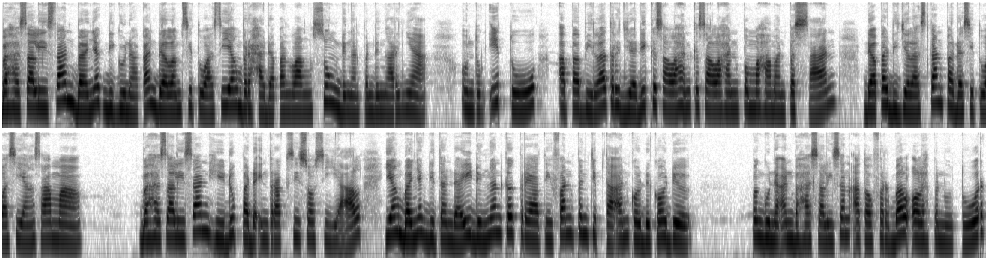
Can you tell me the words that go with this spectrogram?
bahasa lisan banyak digunakan dalam situasi yang berhadapan langsung dengan pendengarnya. Untuk itu, apabila terjadi kesalahan-kesalahan pemahaman pesan, dapat dijelaskan pada situasi yang sama. Bahasa lisan hidup pada interaksi sosial yang banyak ditandai dengan kekreatifan penciptaan kode-kode. Penggunaan bahasa lisan atau verbal oleh penutur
